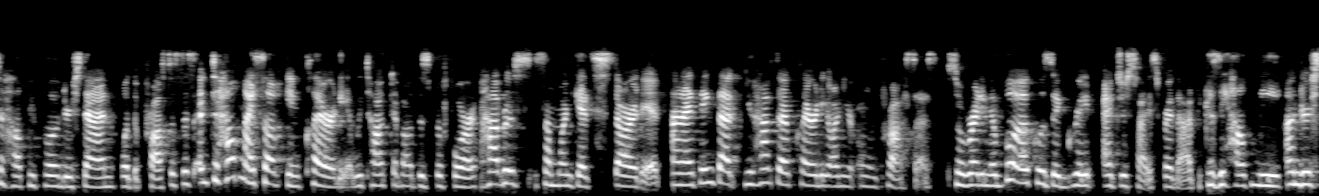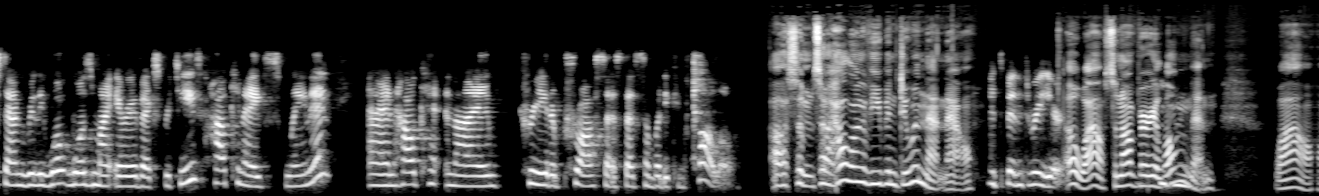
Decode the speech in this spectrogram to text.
to help people understand what the process is and to help myself gain clarity. We talked about this before. How does someone get started? And I think that you have to have clarity on your own process. So writing a book was a great exercise for that because it helped me understand really what was my area of expertise. How can I explain it? And how can I create a process that somebody can follow? Awesome. So, how long have you been doing that now? It's been three years. Oh, wow. So, not very long mm-hmm. then. Wow.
